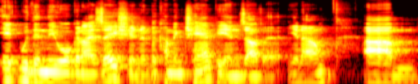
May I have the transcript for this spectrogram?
it within the organization and becoming champions of it, you know? Um,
